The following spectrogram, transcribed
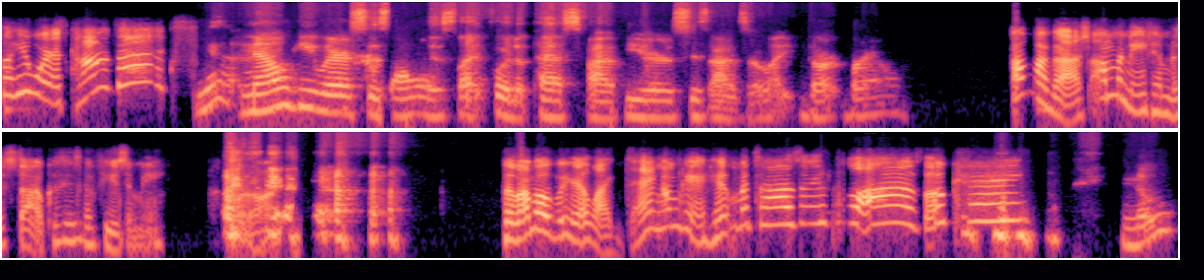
So he wears contacts. Yeah. Now he wears his eyes like for the past five years. His eyes are like dark brown. Oh my gosh, I'm gonna need him to stop because he's confusing me. Hold on, because I'm over here like, dang, I'm getting hypnotized in these little eyes. Okay. nope.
